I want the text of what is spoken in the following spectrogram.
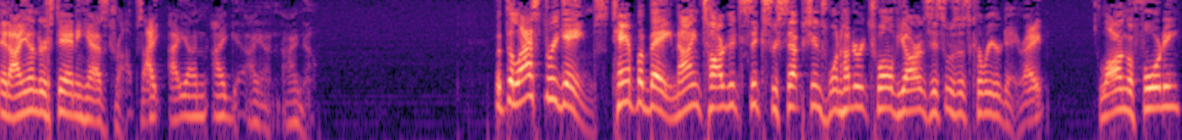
and I understand he has drops. I, I, I, I, I know. But the last three games, Tampa Bay, nine targets, six receptions, 112 yards. This was his career day, right? Long of 40.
